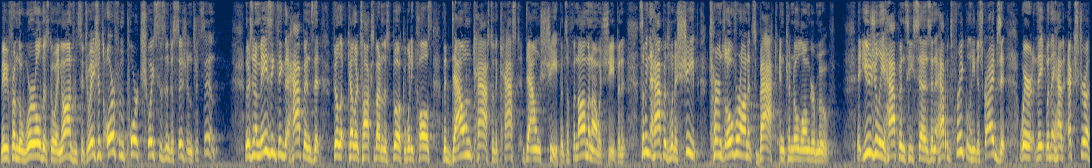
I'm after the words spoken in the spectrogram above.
Maybe from the world that's going on, from situations, or from poor choices and decisions or sin. There's an amazing thing that happens that Phillip Keller talks about in this book, what he calls the downcast or the cast down sheep. It's a phenomenon with sheep, and it's something that happens when a sheep turns over on its back and can no longer move. It usually happens, he says, and it happens frequently, he describes it, where they, when they have extra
